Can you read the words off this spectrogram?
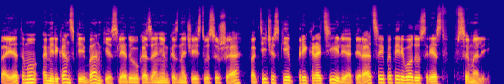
Поэтому американские банки, следуя указаниям казначейства США, фактически прекратили операции по переводу средств в Сомали.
